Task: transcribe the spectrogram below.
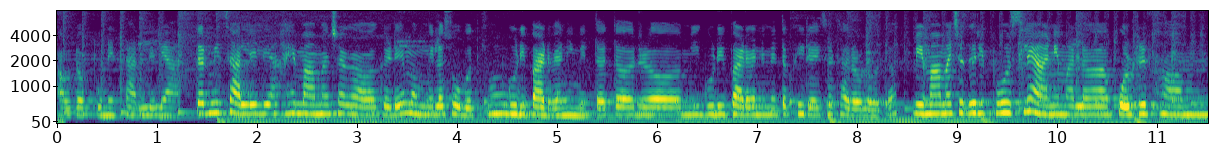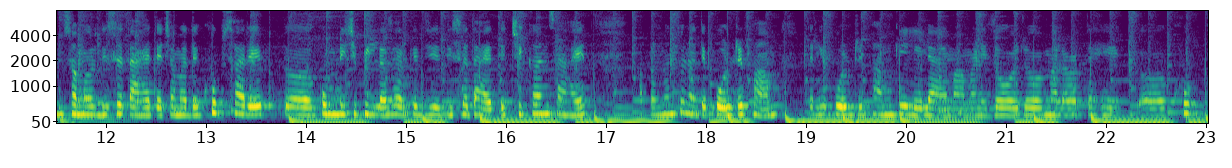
आउट ऑफ पुणे चाललेली आहे तर मी चाललेली आहे मामाच्या गावाकडे मम्मीला सोबत घेऊन गुढीपाडव्यानिमित्त तर मी गुढीपाडव्यानिमित्त फिरायचं ठरवलं होतं. मी मामाच्या घरी पोहोचले आणि मला पोल्ट्री फार्म समोर दिसत आहे. त्याच्यामध्ये खूप सारे कोंबडीची पिल्लासारखे जे दिसत आहेत ते चिकन्स आहेत. आपण म्हणतो ना ते पोल्ट्री फार्म तर हे पोल्ट्री फार्म केलेलं आहे मामाने. जवळजवळ मला वाटतं हे खूप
